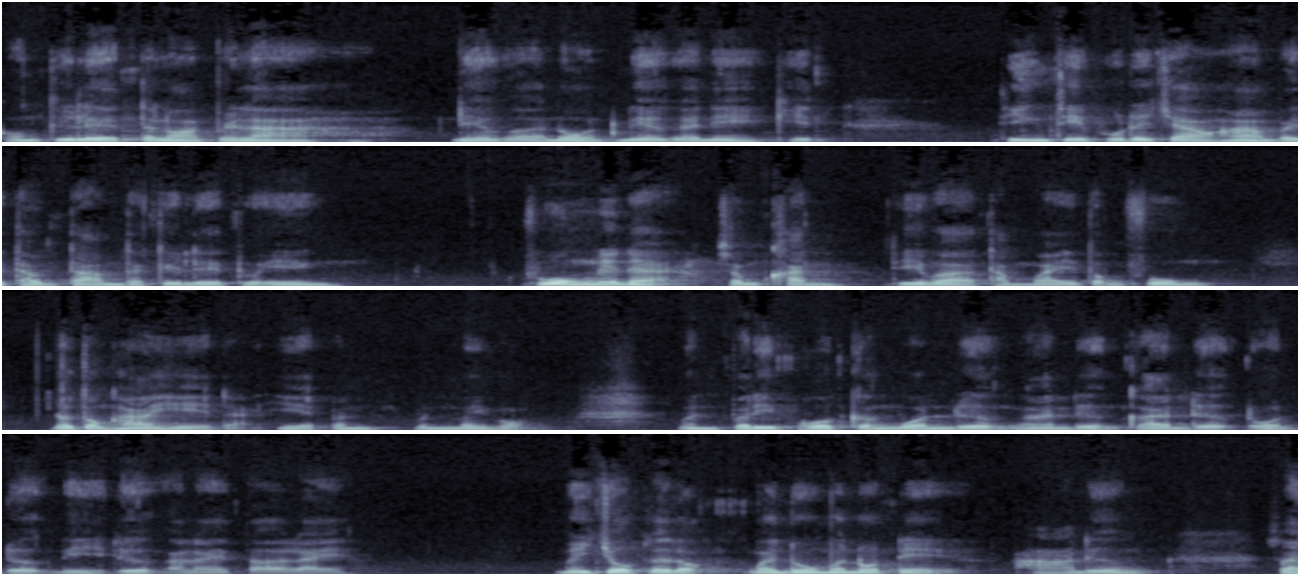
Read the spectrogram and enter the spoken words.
ของกิเลสตลอดเวลา เดี๋ยวก็โน่นเดี๋ยวก็นี่ คิดทิ้งที่พระพุทธเจ้าห้ามไปทำตามแต่กิเลสตัวเอง ฟุ้งนี่แหละสำคัญที่ว่าทำไมต้องฟุ้ง เราต้องหาเหตุอะเหตุมันมันไม่บอกมันปริโภทกังวลเรื่องงานเรื่องการเรื่องโน่นเรื่องนี่เรื่องอะไรต่ออะไร ไม่จบซะหรอกมนุษย์มนุษย์นี่หาเรื่อง ใส่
